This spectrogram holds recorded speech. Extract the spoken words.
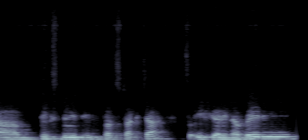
um, things to do with infrastructure. So if you're in a very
